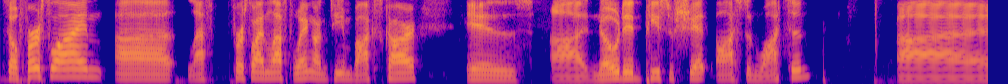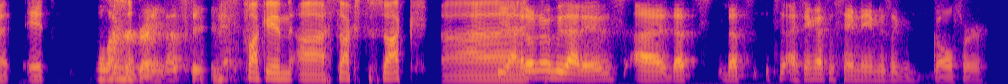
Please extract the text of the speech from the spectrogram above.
So first line, uh, left first line left wing on Team Boxcar is uh noted piece of shit Austin Watson. Uh, it Well, I'm So- regretting that statement. fucking uh sucks to suck. Uh, yeah, I don't know who that is. Uh, that's that's. I think that's the same name as like a golfer.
